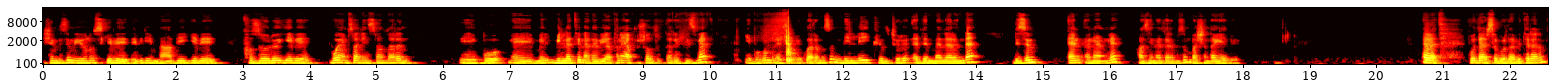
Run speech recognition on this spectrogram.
Şimdi bizim Yunus gibi, ne bileyim Nabi gibi, Fuzuli gibi bu emsal insanların e, bu e, milletin edebiyatına yapmış oldukları hizmet e, bugün bile çocuklarımızın milli kültürü edinmelerinde bizim en önemli hazinelerimizin başında geliyor. Evet, bu dersi burada bitirelim.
